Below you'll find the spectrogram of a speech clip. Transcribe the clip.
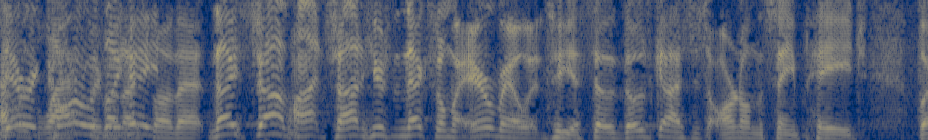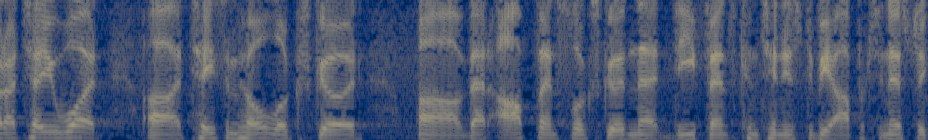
I was Derek Carr was like, "Hey, saw that." nice job, hot shot. Here's the next one. I'm gonna airmail it to you." So those guys just aren't on the same page. But I tell you what, uh, Taysom Hill looks good. Uh, that offense looks good, and that defense continues to be opportunistic.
